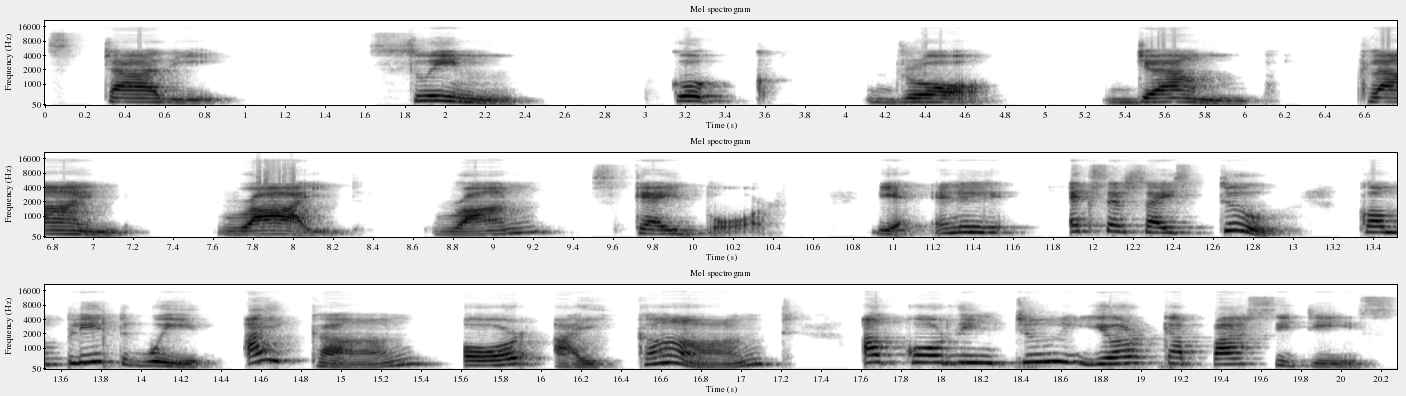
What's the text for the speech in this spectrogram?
study, swim, cook, draw, jump, climb, ride, run, skateboard. Bien, en el exercise 2, complete with I can or I can't according to your capacities.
